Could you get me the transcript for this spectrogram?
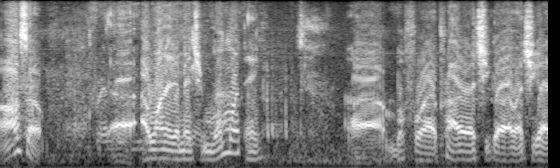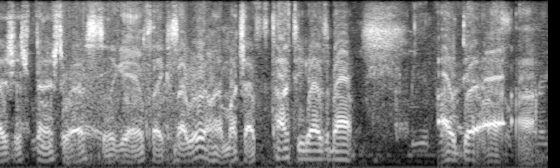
also, uh, I wanted to mention one more thing. Uh, before I probably let you go, I'll let you guys just finish the rest of the gameplay because I really don't have much else to talk to you guys about. I did. Uh, uh,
